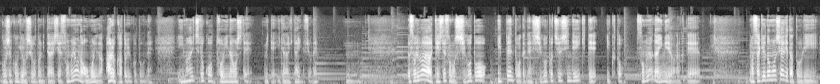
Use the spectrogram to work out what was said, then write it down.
ご職業お仕事に対してそのような思いがあるかということをね今一度こう問い直してみていただきたいんですよね。うん、それは決してその仕事一辺倒でね仕事中心で生きていくとそのような意味ではなくて、まあ、先ほど申し上げた通り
